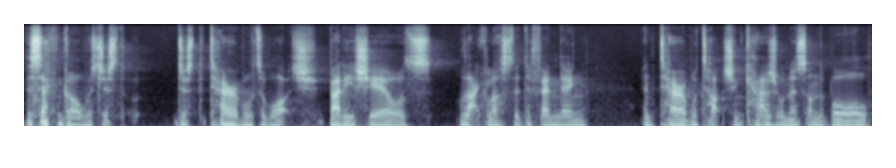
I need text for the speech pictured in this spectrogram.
the second goal was just just terrible to watch. Badiashile's, lackluster defending, and terrible touch and casualness on the ball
